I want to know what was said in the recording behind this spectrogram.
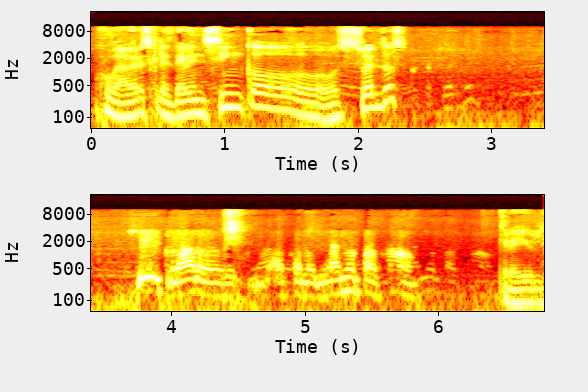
jugadores que les deben cinco sueldos? Sí, claro, hasta los del año pasado. Increíble.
